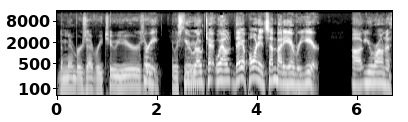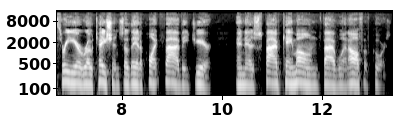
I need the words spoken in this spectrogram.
the members every two years. Three. It was three. You rotate. Well, they appointed somebody every year. Uh, you were on a three-year rotation, so they'd appoint five each year. And as five came on, five went off, of course,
